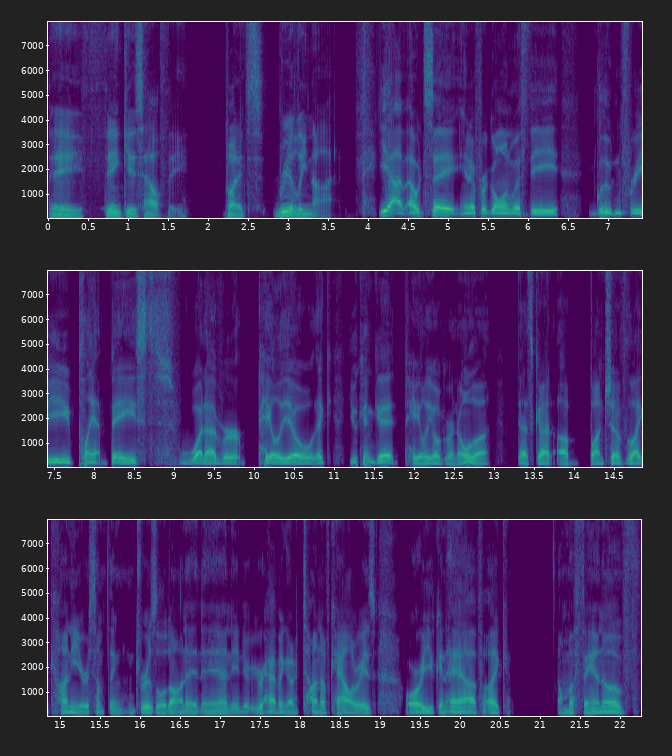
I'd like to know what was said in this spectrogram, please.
they think is healthy, but it's really not? Yeah, I would say you know if we're going with the gluten free, plant based, whatever paleo, like you can get paleo granola that's got a bunch of like honey or something drizzled on it, and you know you're having a ton of calories. Or you can have like I'm a fan of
